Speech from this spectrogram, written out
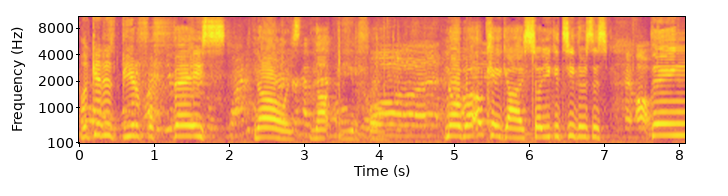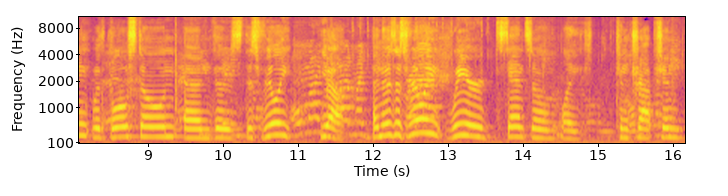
Look at his beautiful face. No, he's not beautiful. No, but okay, guys. So you can see there's this thing with glowstone, and there's this really, yeah, and there's this really weird sandstone like contraption.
